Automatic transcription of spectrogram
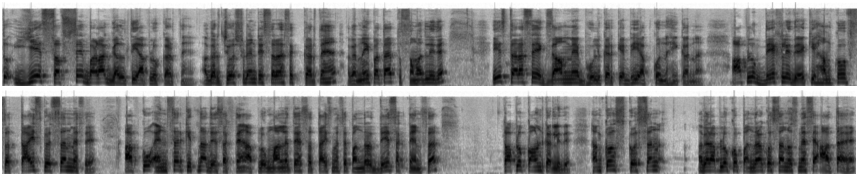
तो ये सबसे बड़ा गलती आप लोग करते हैं। अगर जो स्टूडेंट इस तरह से करते हैं, अगर नहीं पता है तो समझ लीजिए। इस तरह से एग्ज़ाम में भूल करके भी आपको नहीं करना है। आप लोग देख लीजिए कि हमको 27 क्वेश्चन में से आपको आंसर कितना दे सकते हैं। आप लोग मान लेते हैं 27 में से 15 दे सकते हैं आंसर तो आप लोग काउंट कर लीजिए। हमको क्वेश्चन अगर आप लोग को पंद्रह क्वेश्चन उसमें से आता है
